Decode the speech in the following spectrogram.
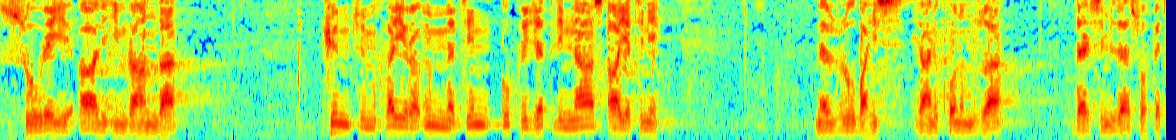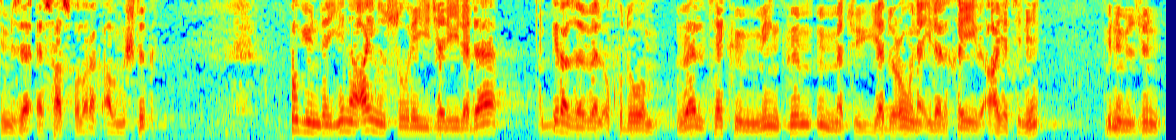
Sure-i Ali İmran'da Küntüm hayra ümmetin uhricet linnas ayetini mevzu bahis yani konumuza, dersimize, sohbetimize esas olarak almıştık. Bugün de yine aynı sure-i celilede biraz evvel okuduğum vel teküm minküm ümmetü yed'ûne ilel hayr ayetini günümüzün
